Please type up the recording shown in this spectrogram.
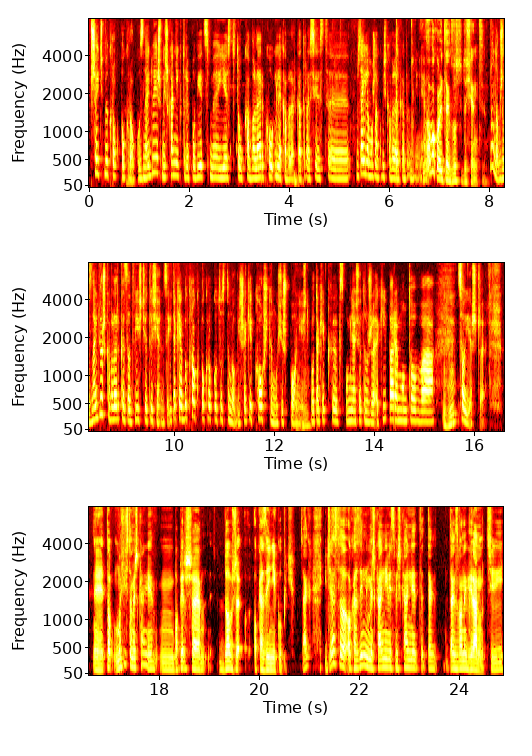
przejdźmy krok po kroku. Znajdujesz mieszkanie, które powiedzmy jest tą kawalerką. Ile kawalerka teraz jest? Y, za ile można kupić kawalerkę w Lublinie? No w okolicach 200 tysięcy. No dobrze, znajdujesz kawalerkę za 200 tysięcy i tak jakby krok po kroku co z tym robisz? Jakie koszty musisz ponieść? Mhm. Bo tak jak wspomniałaś o tym, że ekipa remontowa, mhm. co jeszcze? E, to musisz to mieszkanie mm, po pierwsze dobrze okazyjnie kupić. Tak? I często okazyjnym mieszkaniem jest mieszkanie tak, tak zwany granat, czyli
